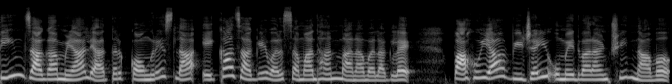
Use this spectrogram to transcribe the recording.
तीन जागा मिळाल्या तर काँग्रेसला एका जागेवर समाधान मानावं लागलंय. पाहूया विजयी उमेदवारांची नावं.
